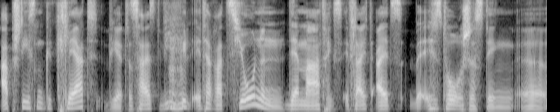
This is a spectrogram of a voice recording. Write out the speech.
abschließend geklärt wird. Das heißt, wie mhm. viele Iterationen der Matrix vielleicht als historisches Ding, äh,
